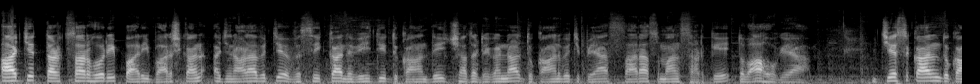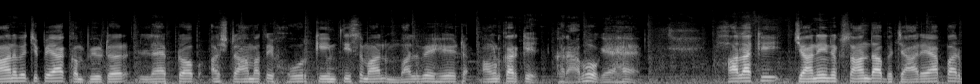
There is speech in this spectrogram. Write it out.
ਅੱਜ ਤੜਕਸਾਰ ਹੋ ਰਹੀ ਭਾਰੀ ਬਾਰਿਸ਼ ਕਾਰਨ ਅਜਨਾਲਾ ਵਿੱਚ ਵਸੀਕਾ ਨਵੀਸ ਦੀ ਦੁਕਾਨ ਦੀ ਛੱਤ ਡਿੱਗਣ ਨਾਲ ਦੁਕਾਨ ਵਿੱਚ ਪਿਆ ਸਾਰਾ ਸਮਾਨ ਸੜ ਕੇ ਤਬਾਹ ਹੋ ਗਿਆ। ਜਿਸ ਕਾਰਨ ਦੁਕਾਨ ਵਿੱਚ ਪਿਆ ਕੰਪਿਊਟਰ, ਲੈਪਟਾਪ, ਅਸ਼ਟਾਮ ਅਤੇ ਹੋਰ ਕੀਮਤੀ ਸਮਾਨ ਮਲਬੇ ਹੇਠ ਆਉਣ ਕਰਕੇ ਖਰਾਬ ਹੋ ਗਿਆ ਹੈ। ਹਾਲਾਂਕਿ ਜਾਨੀ ਨੁਕਸਾਨ ਦਾ ਬਚਾ ਰਿਹਾ, ਪਰ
